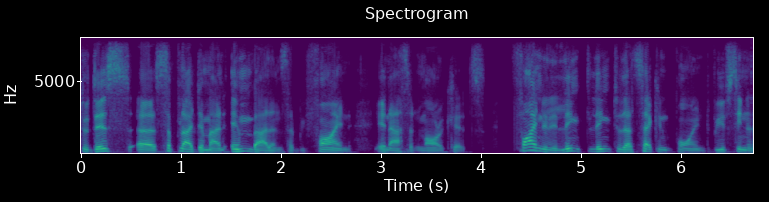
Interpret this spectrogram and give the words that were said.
to this uh, supply-demand imbalance that we find in asset markets. Finally, linked, linked to that second point, we've seen a,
